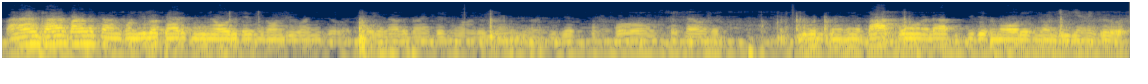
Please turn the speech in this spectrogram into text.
Fine time finally comes when you look at it and you know it isn't going to do any good. Say another drink isn't going to do any good. You just full and sick out of it. You wouldn't do anything about throwing it up if you didn't know it isn't going to do you any good.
